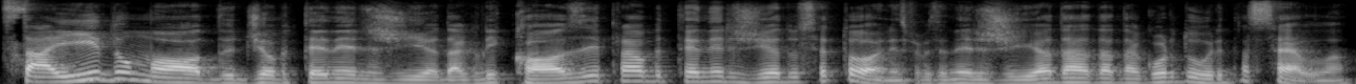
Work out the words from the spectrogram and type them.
sair do modo de obter energia da glicose para obter energia dos cetônios, para obter energia da, da, da, gordura e da célula.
